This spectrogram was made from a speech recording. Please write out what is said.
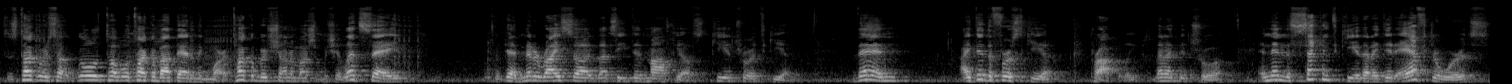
So we'll, we'll talk about that in the Gemara. Talk about Shana Moshe Let's say Okay, Midaraisa, let's he did Malchios, Kia Trua Tkia. Then I did the first Kia properly, then I did Trua, and then the second Kia that I did afterwards,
